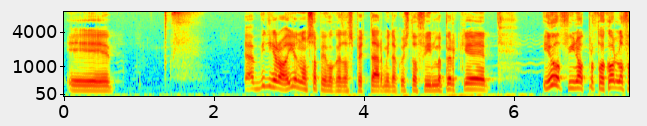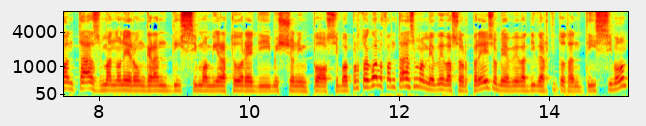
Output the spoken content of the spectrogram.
e eh, vi dirò, io non sapevo cosa aspettarmi da questo film perché io fino a Protocollo Fantasma non ero un grandissimo ammiratore di Mission Impossible. Protocollo Fantasma mi aveva sorpreso, mi aveva divertito tantissimo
